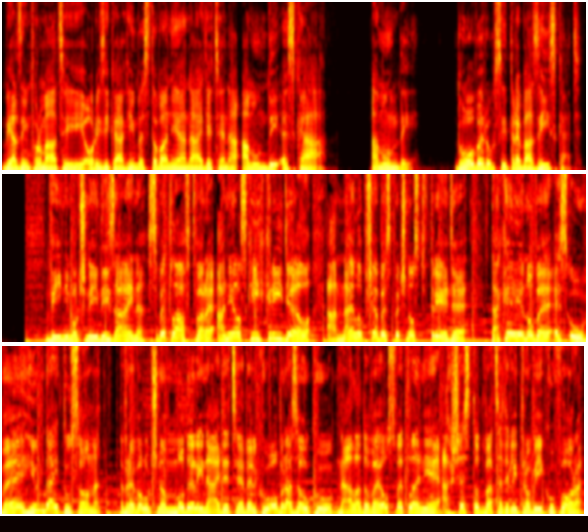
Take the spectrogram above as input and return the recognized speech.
Viac informácií o rizikách investovania nájdete na Amundi SK. Amundi. Dôveru si treba získať. Výnimočný dizajn, svetlá v tvare anielských krídel a najlepšia bezpečnosť v triede. Také je nové SUV Hyundai Tucson. V revolučnom modeli nájdete veľkú obrazovku, náladové osvetlenie a 620-litrový kufor.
